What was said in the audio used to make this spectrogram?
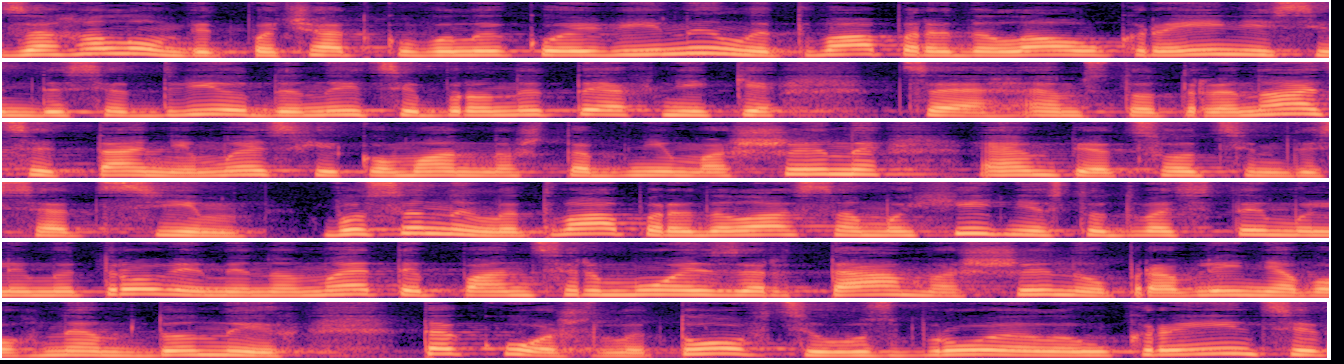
Загалом від початку великої війни Литва передала Україні 72 одиниці бронетехніки. Це М113 та німецькі командно-штабні машини М577. Восени Литва передала самохідні 120-мм міномети Панцермойзер та машини управління вогнем до них. Також литовці озброїли українців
